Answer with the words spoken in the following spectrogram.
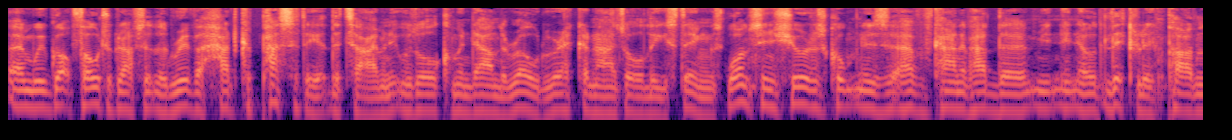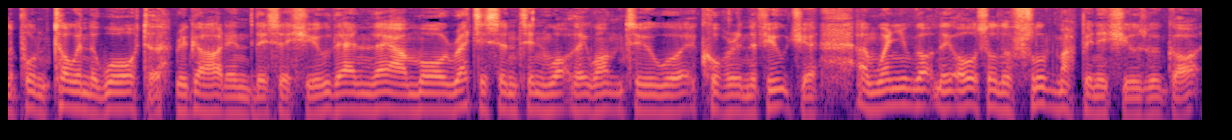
And we've got photographs that the river had capacity at the time and it was all coming down the road. We recognise all these things. Once insurance companies have kind of had the, you know, literally, pardon the pun, toe in the water regarding this issue, then they are more reticent in what they want to uh, cover in the future. And when you've got the, also the flood map mapping issues we've got.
